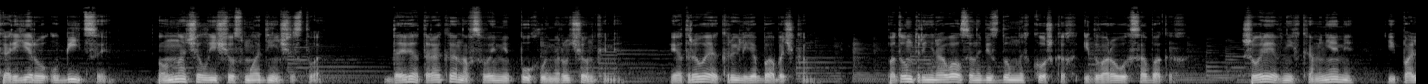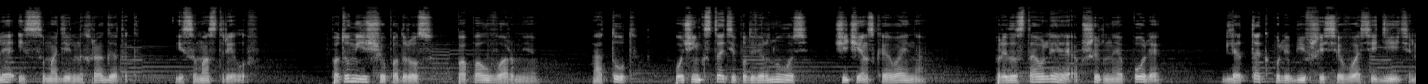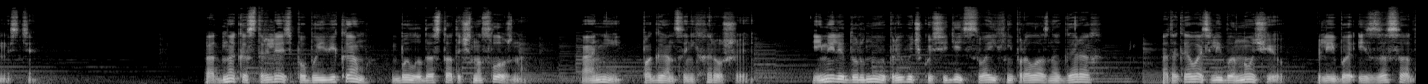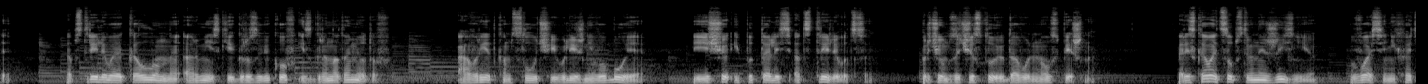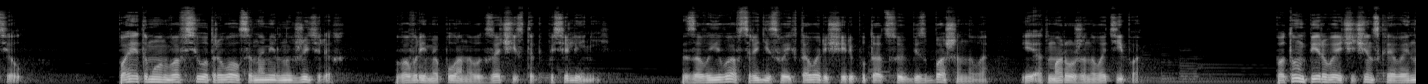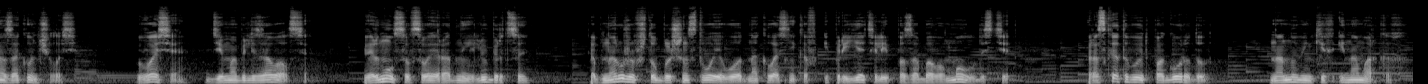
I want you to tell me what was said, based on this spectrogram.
Карьеру убийцы он начал еще с младенчества, давя тараканов своими пухлыми ручонками и отрывая крылья бабочкам. Потом тренировался на бездомных кошках и дворовых собаках, швыряя в них камнями и поля из самодельных рогаток и самострелов. Потом еще подрос, попал в армию. А тут очень кстати подвернулась Чеченская война, предоставляя обширное поле для так полюбившейся Васе деятельности. Однако стрелять по боевикам было достаточно сложно. Они, поганцы нехорошие, имели дурную привычку сидеть в своих непролазных горах, атаковать либо ночью, либо из засады, обстреливая колонны армейских грузовиков из гранатометов, а в редком случае ближнего боя – еще и пытались отстреливаться, причем зачастую довольно успешно. Рисковать собственной жизнью Вася не хотел. Поэтому он вовсю отрывался на мирных жителях во время плановых зачисток поселений, завоевав среди своих товарищей репутацию безбашенного и отмороженного типа. Потом Первая Чеченская война закончилась. Вася демобилизовался, вернулся в свои родные Люберцы обнаружив, что большинство его одноклассников и приятелей по забавам молодости раскатывают по городу на новеньких иномарках,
